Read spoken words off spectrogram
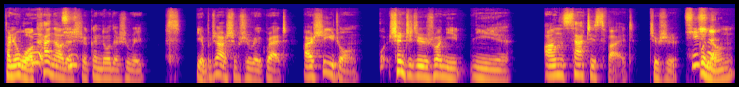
反正我看到的是更多的是 re，也不知道是不是 regret，而是一种甚至就是说你你 unsatisfied，就是不能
